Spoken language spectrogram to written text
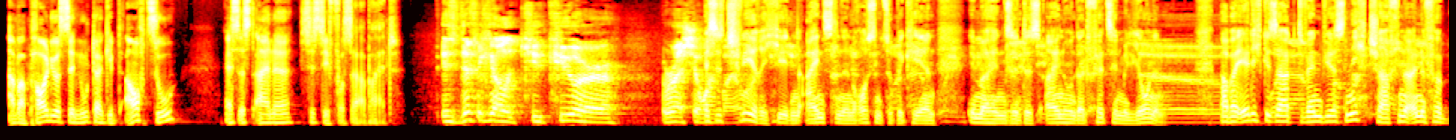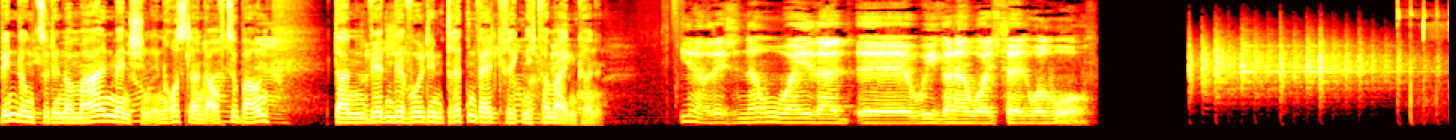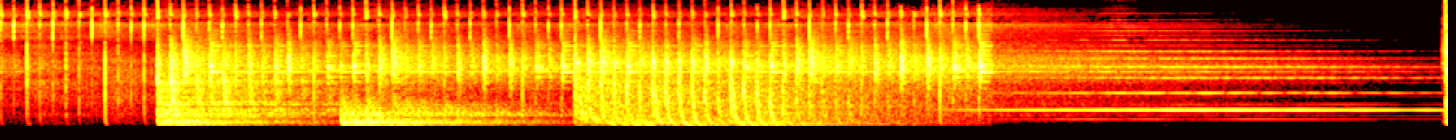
Aber Paulius Senuta gibt auch zu, es ist eine Sisyphus-Arbeit. Es ist schwierig, jeden einzelnen Russen zu bekehren. Immerhin sind es 114 Millionen. Aber ehrlich gesagt, wenn wir es nicht schaffen, eine Verbindung zu den normalen Menschen in Russland aufzubauen, dann werden wir wohl den Dritten Weltkrieg nicht vermeiden können. You know, there's no way that uh, we're gonna avoid Third World War.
